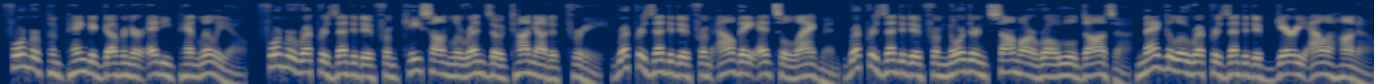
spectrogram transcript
former Pampanga Governor Eddie Panlilio, former representative from Quezon Lorenzo Tañada III, representative from Albay Edsel Lagman, representative from Northern Samar Raul Daza, Magdalo representative Gary Alejano,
